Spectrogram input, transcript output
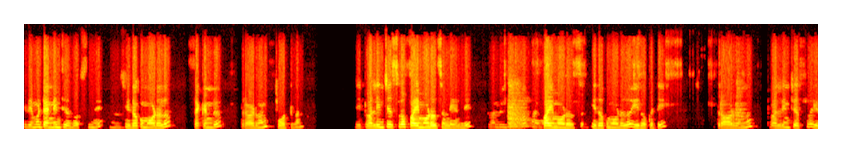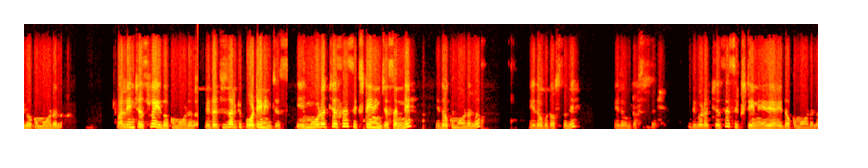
ఇదేమో టెన్ ఇంచెస్ వస్తుంది. ఇది ఒక model second third one fourth one ఈ ట్వెల్వ్ ఇంచెస్లో ఫైవ్ మోడల్స్ ఉన్నాయండి. Five models. ఇది ఒక మోడల్ ఇది ఒకటి థర్డ్ వన్. ట్వెల్వ్ ఇంచెస్లో ఇది ఒక మోడల్. ట్వెల్వ్ ఇంచెస్లో ఇది ఒక మోడల్. ఇది వచ్చేసరికి ఫోర్టీన్ ఇంచెస్. ఈ మూడు వచ్చేసి సిక్స్టీన్ ఇంచెస్ అండి. ఇది ఒక మోడల్ ఇది ఒకటి వస్తుంది ఇది ఒకటి వస్తుంది. ఇది కూడా వచ్చేసి సిక్స్టీన్ ఇది ఇది ఒక మోడల్.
